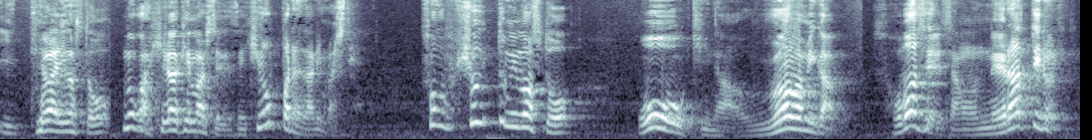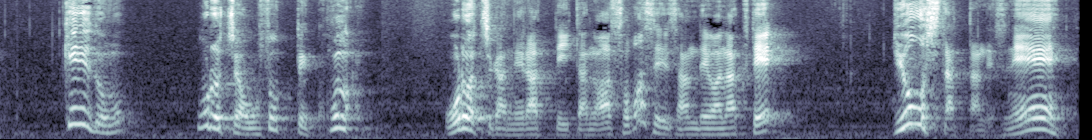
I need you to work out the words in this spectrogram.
行ってまいりますと、野が開けましてですね、広っ腹になりまして、そうひょいっと見ますと、大きな上髪が、そば生さんを狙ってる。けれども、オロチは襲ってこない。オロチが狙っていたのはそば生さんではなくて、漁師だったんですね。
